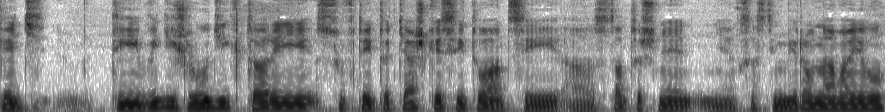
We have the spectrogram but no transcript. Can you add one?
keď ty vidíš ľudí, ktorí sú v tejto ťažkej situácii a statočne nejak sa s tým vyrovnávajú,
